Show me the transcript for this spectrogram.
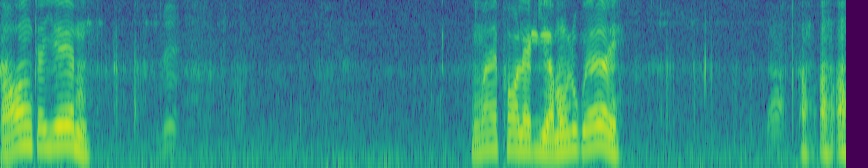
สองใจเย็นไม่พอแหลกเหยื่อมึงลูกเอ้ยเอาเอาเอา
